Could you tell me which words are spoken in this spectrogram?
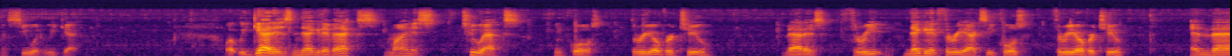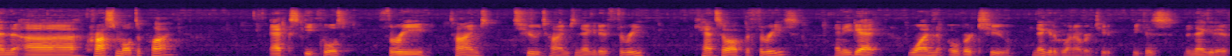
Let's see what we get. What we get is negative x minus 2x equals 3 over 2. That is 3, negative 3x equals 3 over 2. And then uh, cross multiply. x equals 3 times 2 times negative 3. Cancel out the 3's. And you get 1 over 2, negative 1 over 2, because the negative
